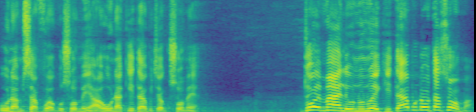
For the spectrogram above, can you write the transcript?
una msafu wa kusomea au una kitabu cha kusomea? Utoe mali ununue kitabu ndo utasoma.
